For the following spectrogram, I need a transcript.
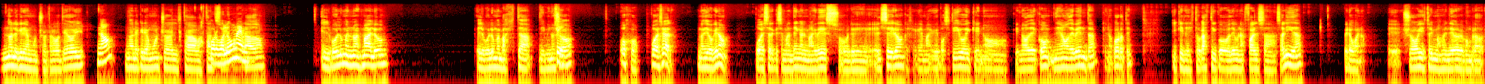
no le creo mucho el rebote de hoy, ¿No? no le creo mucho, él está bastante ¿Por volumen? El volumen no es malo, el volumen bajista disminuyó. Ojo, puede ser, no digo que no, puede ser que se mantenga el MACD sobre el cero, que se quede MACD positivo y que no, que no, de, no de venta, que no corte, y que el estocástico dé una falsa salida. Pero bueno, eh, yo hoy estoy más vendedor que comprador.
